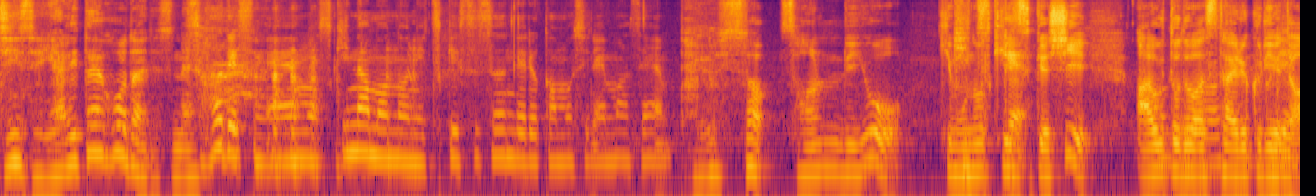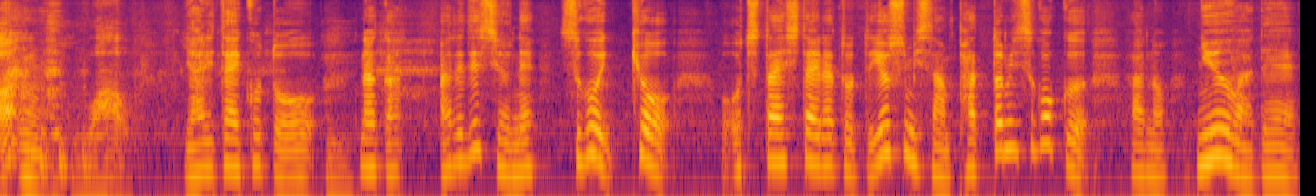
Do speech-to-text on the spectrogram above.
人生やりたい放題ですね。そうですね。もう好きなものに突き進んでるかもしれません。楽しそう。サンリオ着物着付けしアウトドアスタイルクリエイター、わお。やりたいことを、なんかあれですよね。すごい今日お伝えしたいなと思って四隅さんパッと見すごくあの柔和で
